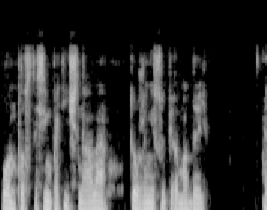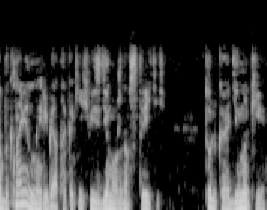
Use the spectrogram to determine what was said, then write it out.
Он просто симпатичный, а она тоже не супермодель. Обыкновенные ребята, каких везде можно встретить, только одинокие.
